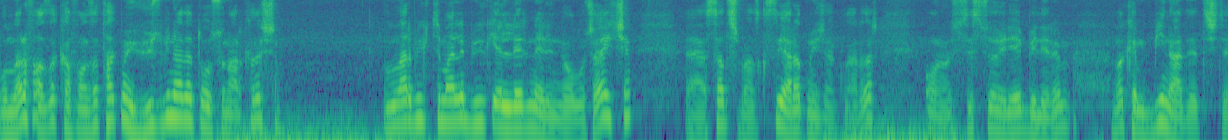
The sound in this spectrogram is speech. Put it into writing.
bunları fazla kafanıza takmayın. 100 bin adet olsun arkadaşım. Bunlar büyük ihtimalle büyük ellerin elinde olacağı için e, satış baskısı yaratmayacaklardır. Onu size söyleyebilirim. Bakın 1000 adet işte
